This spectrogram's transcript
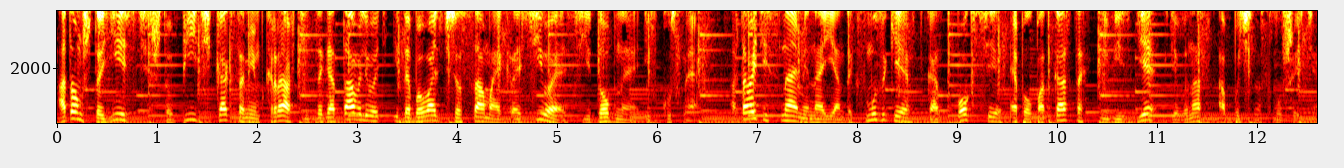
О том, что есть, что пить, как самим крафтить, заготавливать и добывать все самое красивое, съедобное и вкусное. Оставайтесь с нами на Яндекс Музыке, в Кастбоксе, Apple подкастах и везде, где вы нас обычно слушаете.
